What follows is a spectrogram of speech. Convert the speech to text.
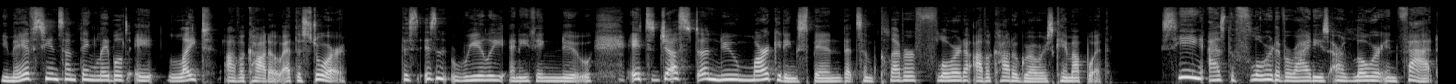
you may have seen something labeled a light avocado at the store. This isn't really anything new. It's just a new marketing spin that some clever Florida avocado growers came up with. Seeing as the Florida varieties are lower in fat,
